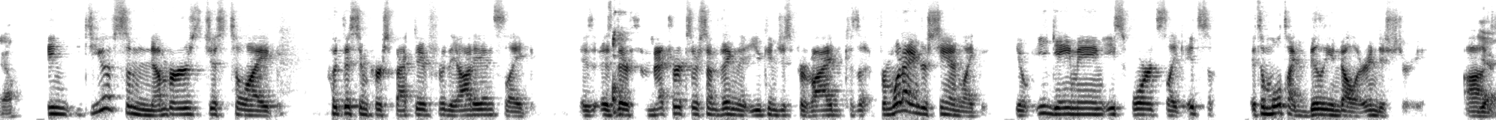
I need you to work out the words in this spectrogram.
you know and do you have some numbers just to like put this in perspective for the audience? Like, is, is there some metrics or something that you can just provide? Because uh, from what I understand, like you know, e-gaming, esports, like it's it's a multi-billion dollar industry. Uh, yeah.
